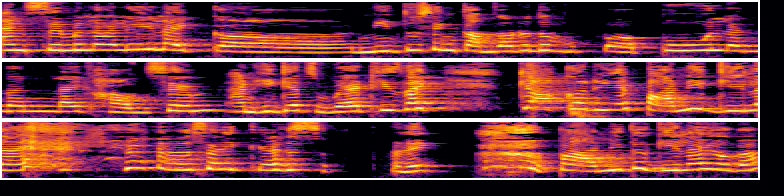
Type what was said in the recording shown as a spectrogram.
and similarly like uh, Neetu Singh comes out of the uh, pool and then like hugs him and he gets wet. He's like kya kar pani gila hai. I was like yes like pani to gila hi hoga.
